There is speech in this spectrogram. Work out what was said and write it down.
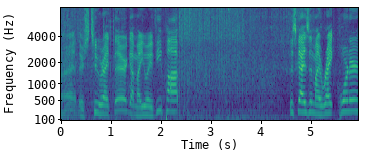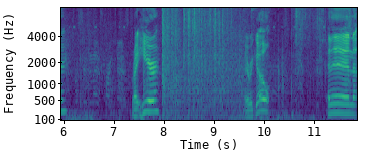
All right, there's two right there. Got my UAV popped. This guy's in my right corner. Right here. There we go. And then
